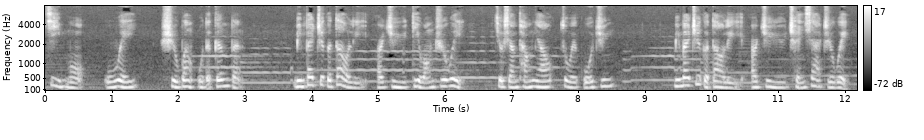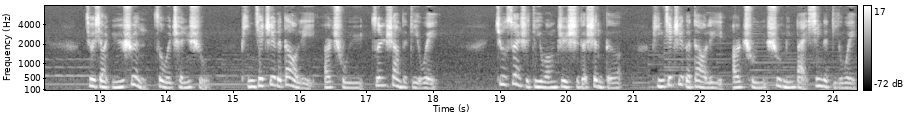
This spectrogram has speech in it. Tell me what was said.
寂寞、无为。是万物的根本，明白这个道理而居于帝王之位，就像唐尧作为国君；明白这个道理而居于臣下之位，就像虞舜作为臣属，凭借这个道理而处于尊上的地位；就算是帝王治世的圣德，凭借这个道理而处于庶民百姓的地位；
